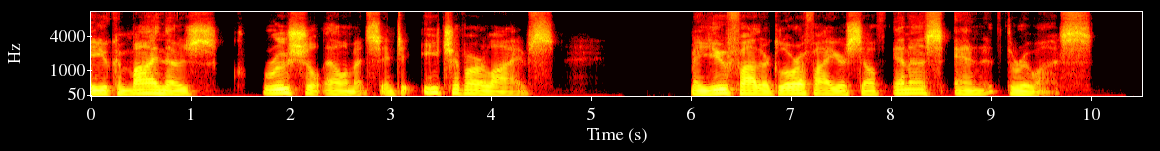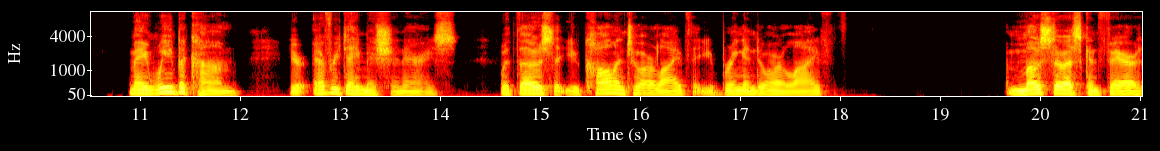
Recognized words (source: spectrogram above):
you combine those crucial elements into each of our lives. May you, Father, glorify yourself in us and through us. May we become your everyday missionaries with those that you call into our life, that you bring into our life. Most of us confess,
